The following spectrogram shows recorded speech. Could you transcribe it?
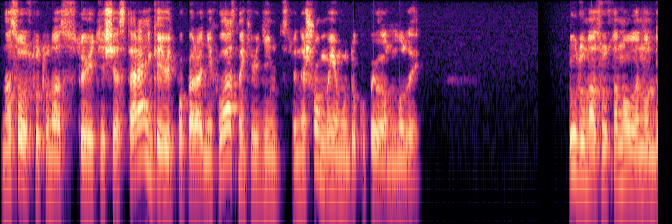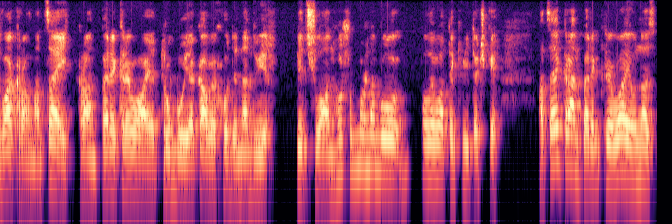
Насос тут у нас стоїть іще старенький від попередніх власників, єдине, що ми йому докупили он музей. Тут у нас установлено два крана. Цей кран перекриває трубу, яка виходить на двір під шлангу, щоб можна було поливати квіточки. А цей кран перекриває у нас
